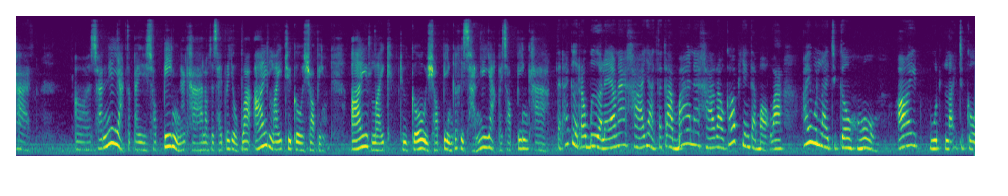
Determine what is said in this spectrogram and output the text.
ค่ะฉันเนี่ยอยากจะไปช้อปปิ้งนะคะ เราจะใช้ประโยคว่า I like to go shopping I like to go shopping ก็คือฉันเนี่ยอยากไปช้อปปิ้งค่ะ แต่ถ้าเกิดเราเบื่อแล้วนะคะ อยากจะกลับบ้านนะคะ เราก็เพียงแต่บอกว่า I would like to go home I would like to go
